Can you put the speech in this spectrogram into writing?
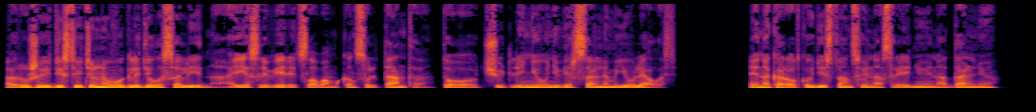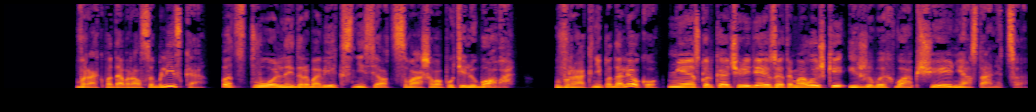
Оружие действительно выглядело солидно, а если верить словам консультанта, то чуть ли не универсальным являлось. И на короткую дистанцию, и на среднюю, и на дальнюю. Враг подобрался близко, подствольный дробовик снесет с вашего пути любого. Враг неподалеку, несколько очередей из этой малышки, и живых вообще не останется.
